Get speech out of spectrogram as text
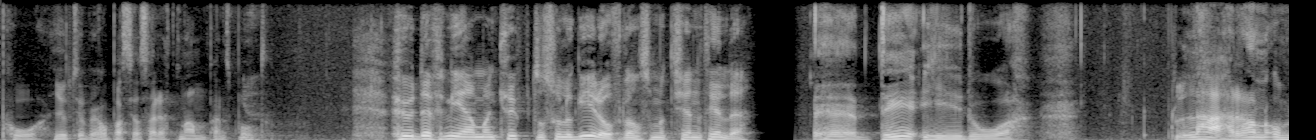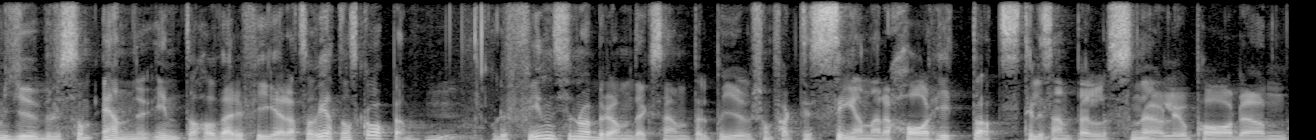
på Youtube. Jag hoppas jag sa rätt namn på hennes podd. Ja. Hur definierar man kryptozoologi då för de som inte känner till det? Eh, det är ju då läran om djur som ännu inte har verifierats av vetenskapen. Mm. Och det finns ju några berömda exempel på djur som faktiskt senare har hittats. Till exempel snöleoparden,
